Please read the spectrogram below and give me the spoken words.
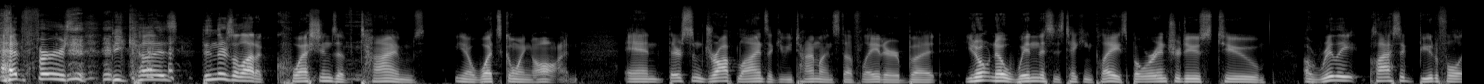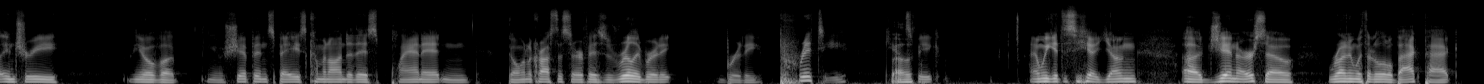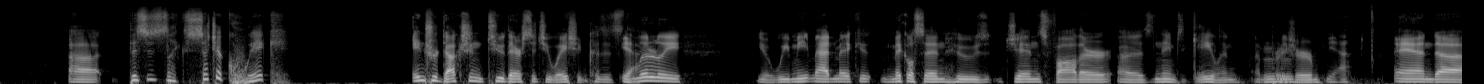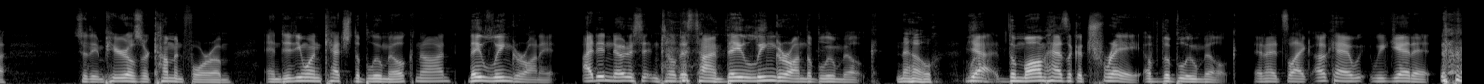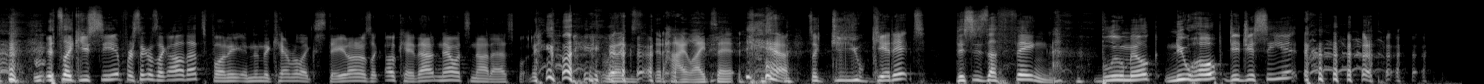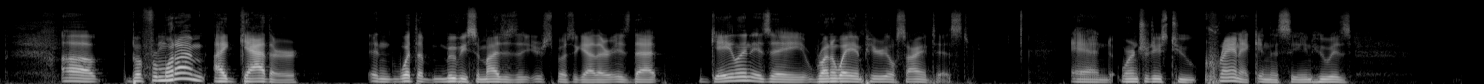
at first, because then there's a lot of questions of times, you know, what's going on. And there's some dropped lines that give you timeline stuff later, but you don't know when this is taking place. But we're introduced to a really classic, beautiful entry, you know, of a you know ship in space coming onto this planet and going across the surface. is really pretty, pretty, pretty. Can't Both. speak. And we get to see a young uh, Jyn Erso running with her little backpack. Uh, this is like such a quick introduction to their situation because it's Yeah. literally, you know, we meet Mad Mik- Mikkelsen, who's Jyn's father. Uh, his name's Galen, I'm pretty Mhm. sure. Yeah. And uh, so the Imperials are coming for him. And did anyone catch the blue milk nod? They linger on it. I didn't notice it until this time. They linger on the blue milk. No. Yeah, the mom has like a tray of the blue milk, and it's like, okay, we, we get it. it's like you see it for a second, it's like, oh, that's funny, and then the camera like stayed on. it. I was like, okay, that now it's not as funny. Like- Like, it highlights it. yeah, it's like, do you get it? This is a thing. Blue milk, New Hope. Did you see it? uh, but from what I'm, I gather, and what the movie surmises that you're supposed to gather is that Galen is a runaway Imperial scientist, and we're introduced to Krennic in this scene, who is,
